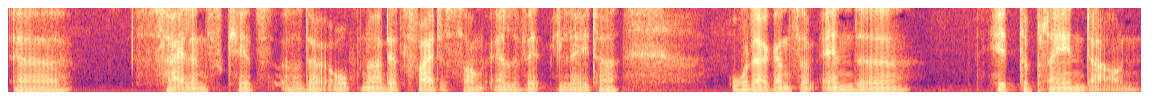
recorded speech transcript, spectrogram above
äh, Silence Kid, also der Opener, der zweite Song Elevate Me Later oder ganz am Ende Hit the Plane Down.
